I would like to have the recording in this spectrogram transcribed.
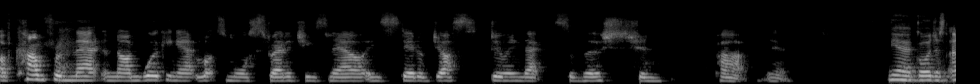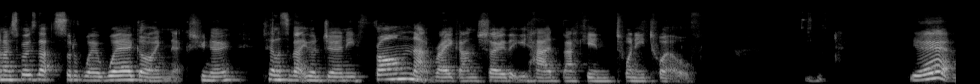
I've come from that and I'm working out lots more strategies now instead of just doing that submersion part. Yeah. Yeah, gorgeous. And I suppose that's sort of where we're going next. You know, tell us about your journey from that ray gun show that you had back in 2012. Yeah,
